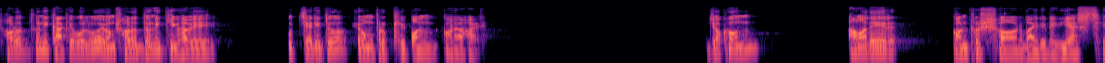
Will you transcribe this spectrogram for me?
স্বরধ্বনি কাকে বলব এবং স্বরধ্বনি কীভাবে উচ্চারিত এবং প্রক্ষেপণ করা হয়? যখন আমাদের কণ্ঠস্বর বাইরে বেরিয়ে আসছে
